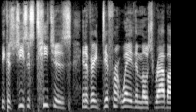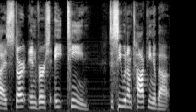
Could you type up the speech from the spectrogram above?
Because Jesus teaches in a very different way than most rabbis. Start in verse 18 to see what I'm talking about.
